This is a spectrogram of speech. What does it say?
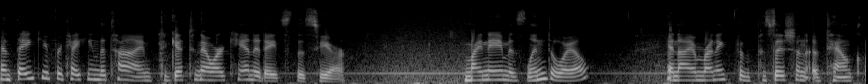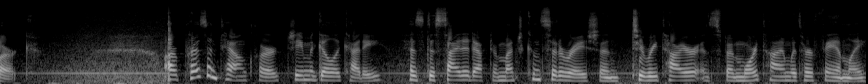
and thank you for taking the time to get to know our candidates this year. My name is Lynn Doyle, and I am running for the position of Town Clerk. Our present Town Clerk, G. McGillicuddy, has decided after much consideration to retire and spend more time with her family.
